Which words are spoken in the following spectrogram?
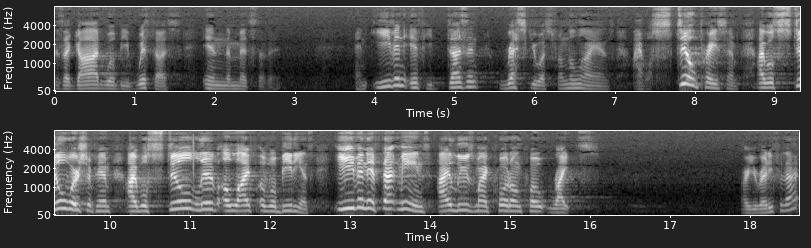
is that God will be with us in the midst of it. And even if He doesn't rescue us from the lions, I will still praise Him. I will still worship Him. I will still live a life of obedience, even if that means I lose my quote unquote rights. Are you ready for that?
